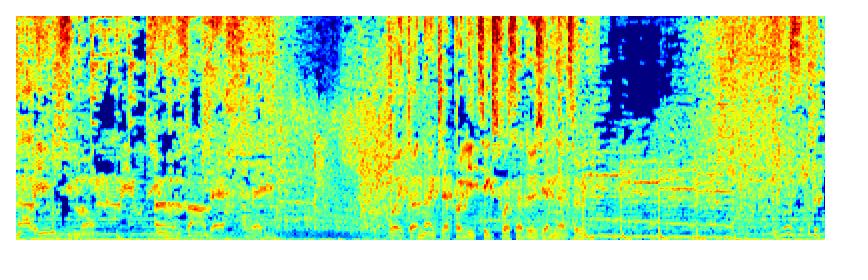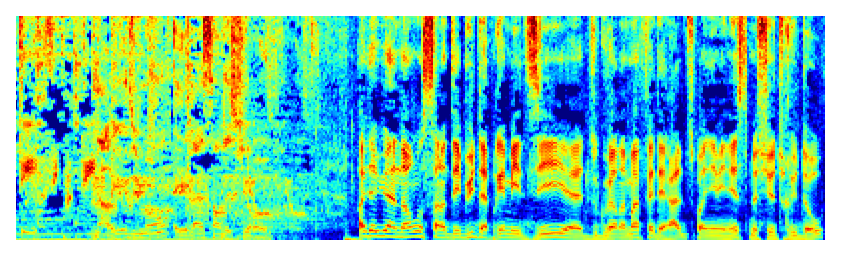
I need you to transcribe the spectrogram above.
Mario Dumont, un vent d'air frais. Pas étonnant que la politique soit sa deuxième nature. Vous écoutez Mario Dumont et Vincent Dessureau. Ah, il y a eu annonce en début d'après-midi euh, du gouvernement fédéral, du premier ministre, M. Trudeau,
